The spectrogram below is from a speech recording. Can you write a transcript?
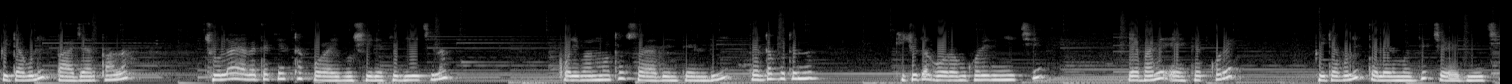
পিঠাগুলি বাজার পালা। চুলায় আগে থেকে একটা কড়াই বসিয়ে রেখে দিয়েছিলাম। পরিমাণ মতো সয়াবিন তেল দিয়ে তেলটা প্রথমে কিছুটা গরম করে নিয়েছি। এবারে এক এক করে পিঠাগুলি তেলের মধ্যে ছেড়ে দিয়েছি।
